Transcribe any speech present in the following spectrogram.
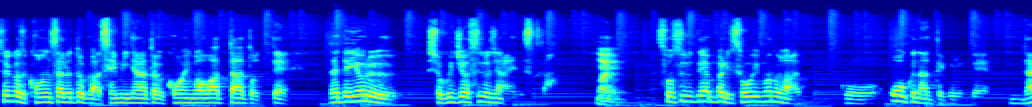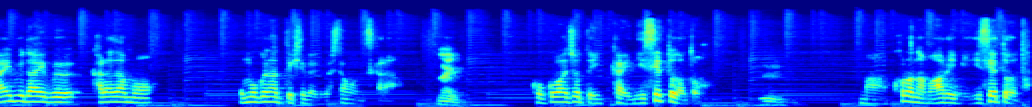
それこそコンサルとかセミナーとか講演が終わった後って、だいたい夜食事をするじゃないですか。はい。そうするとやっぱりそういうものがこう多くなってくるんで、だいぶだいぶ体も重くなってきてたりとかしたもんですから、はい。ここはちょっと一回リセットだと。うん。まあコロナもある意味リセットだ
